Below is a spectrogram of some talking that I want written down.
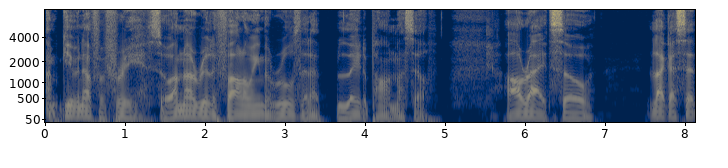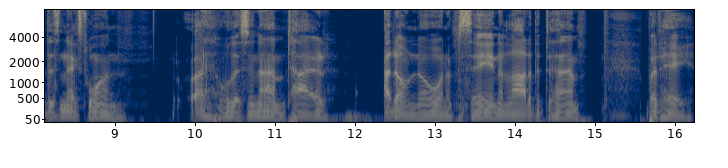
I'm giving out for free. So I'm not really following the rules that I laid upon myself. Alright, so, like I said, this next one, I, listen, I'm tired. I don't know what I'm saying a lot of the time. But hey,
